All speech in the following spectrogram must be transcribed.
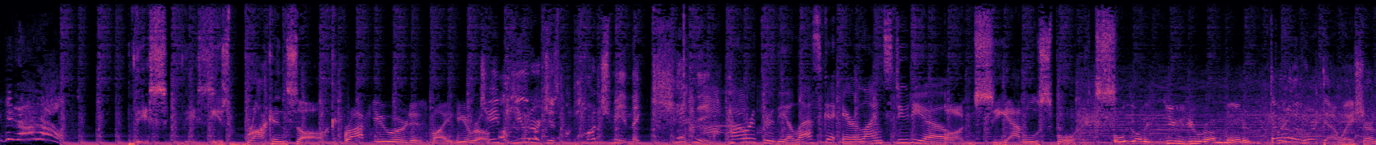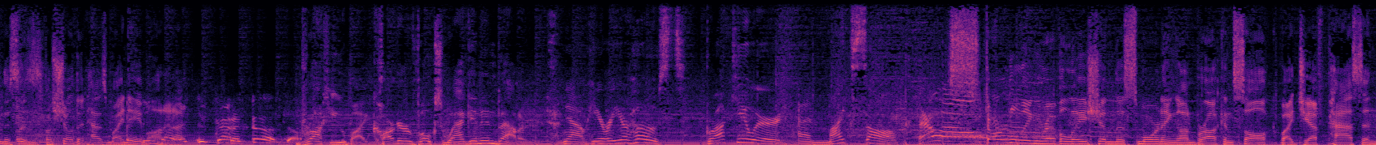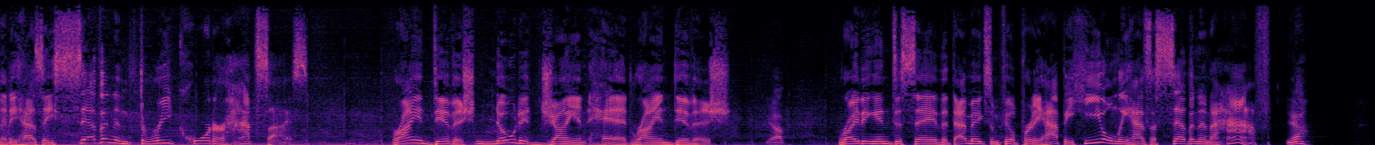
freaking auto! This this is Brock and Salk. Brock Huard is my hero. Jay Buhner just punched me in the kidney. Powered through the Alaska Airlines studio. on Seattle Sports. We're going to accuse you of murder. Doesn't really work that way, Sherm. This is a show that has my name on it. It kind of does, though. Brought to you by Carter Volkswagen in Ballard. Now, here are your hosts, Brock Huard and Mike Salk. Startling revelation this morning on Brock and Salk by Jeff Passan that he has a seven and three quarter hat size. Ryan Divish, noted giant head, Ryan Divish, Yep. writing in to say that that makes him feel pretty happy. He only has a seven and a half. Yeah.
